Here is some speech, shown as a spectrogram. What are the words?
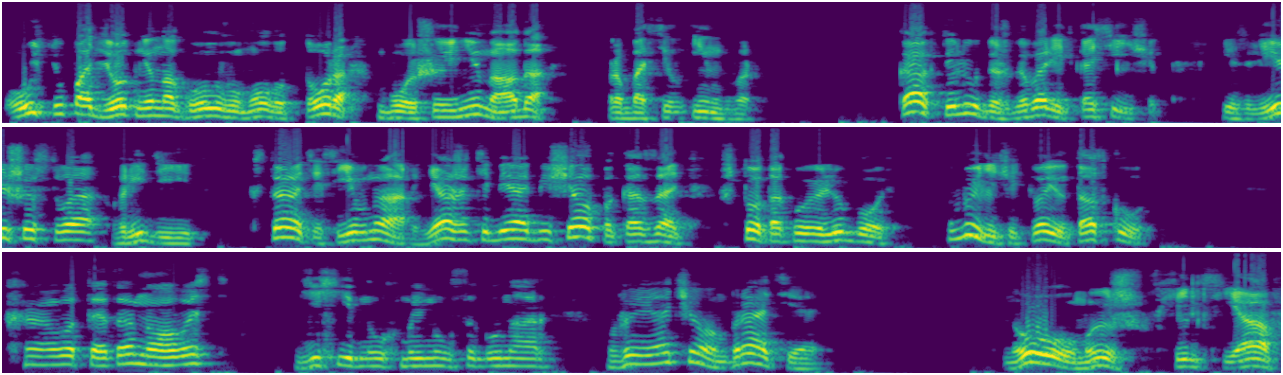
«Пусть упадет мне на голову молот Тора, больше и не надо», – пробасил Ингвар. «Как ты любишь говорить, косильщик, излишество вредит, кстати, Сьевнар, я же тебе обещал показать, что такое любовь, вылечить твою тоску. Вот это новость, ехидно ухмыльнулся Гунар. Вы о чем, братья? Ну, мы ж в Хильсьяв,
